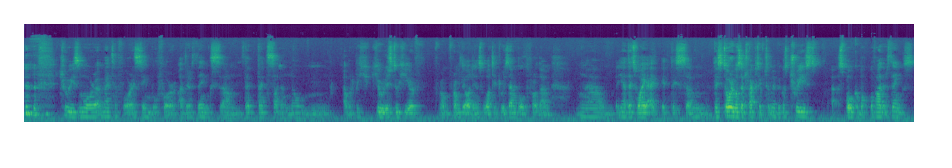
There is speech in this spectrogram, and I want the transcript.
tree is more a metaphor, a symbol for other things. Um, that that's I don't know. Mm, I would be curious to hear from from the audience what it resembled for them. Um, yeah, that's why I, it, this um, this story was attractive to me because trees uh, spoke of other things.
